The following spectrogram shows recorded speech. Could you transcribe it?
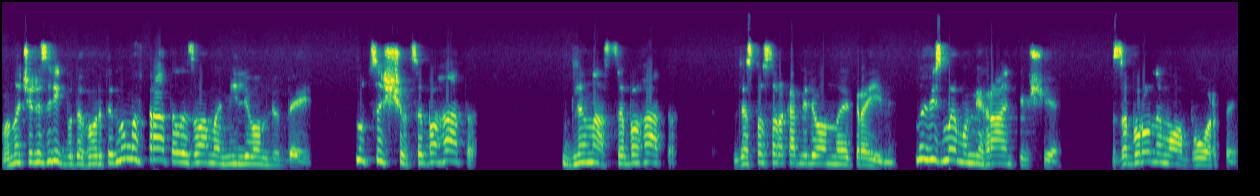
вона через рік буде говорити: ну ми втратили з вами мільйон людей. Ну це що? Це багато. Для нас це багато. Для 140 мільйонної країни. Ну, візьмемо мігрантів ще, заборонимо аборти.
